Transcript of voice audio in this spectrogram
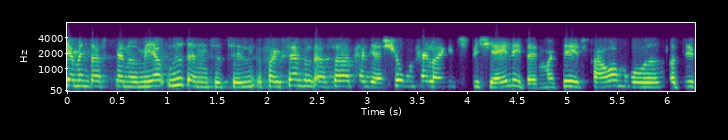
Jamen, der skal noget mere uddannelse til. For eksempel er så palliation heller ikke et speciale i Danmark. Det er et fagområde, og det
